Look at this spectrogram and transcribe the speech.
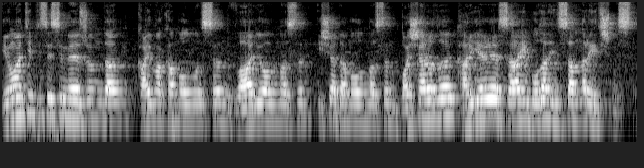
İmam Hatip Lisesi mezunundan kaymakam olmasın, vali olmasın, iş adamı olmasın, başarılı, kariyere sahip olan insanlara yetişmesin.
